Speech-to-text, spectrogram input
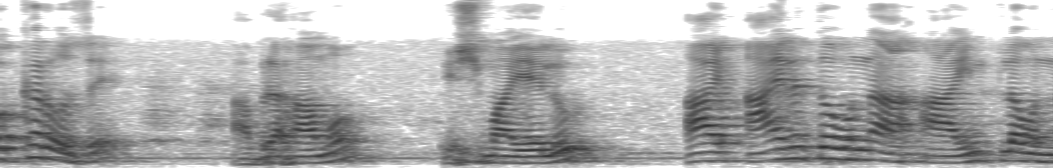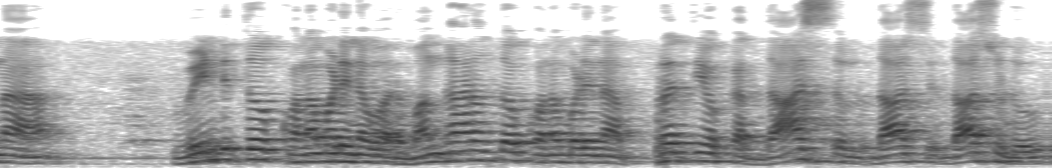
ఒక్కరోజే అబ్రహాము ఇష్మాయేలు ఆ- ఆయనతో ఉన్న ఆ ఇంట్లో ఉన్న వెండితో కొనబడిన వారు బంగారంతో కొనబడిన ప్రతి ఒక్క దాసులు దాసు దాసుడు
